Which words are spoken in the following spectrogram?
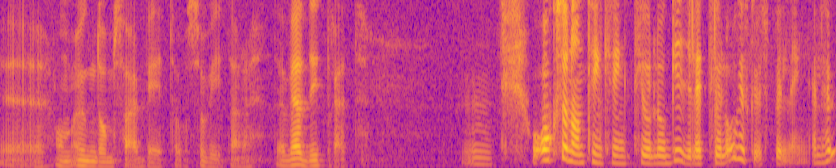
eh, om ungdomsarbete och så vidare. Det är väldigt brett. Mm. Och också någonting kring teologi eller teologisk utbildning, eller hur?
